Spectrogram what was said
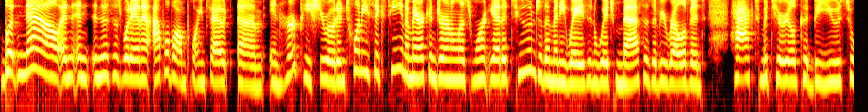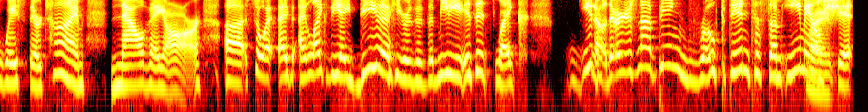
But now, and and, and this is what Anna Applebaum points out um, in her piece she wrote in 2016, American journalists weren't yet attuned to the many ways in which masses of irrelevant hacked material could be used to waste their time. Now they are. Uh, so I, I, I like the idea here that the media isn't like you know, they're just not being roped into some email Right. shit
